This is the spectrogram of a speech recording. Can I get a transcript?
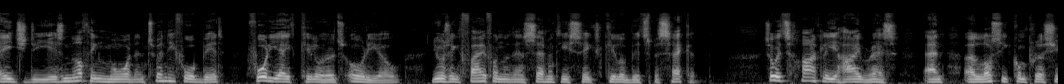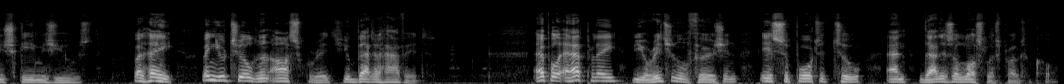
HD is nothing more than 24-bit 48 kHz audio using 576 kilobits per second. So it's hardly high res and a lossy compression scheme is used. But hey, when your children ask for it you better have it. Apple AirPlay, the original version, is supported too and that is a lossless protocol.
